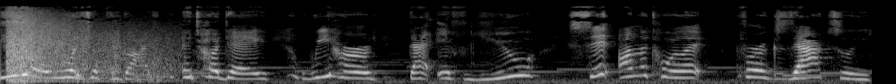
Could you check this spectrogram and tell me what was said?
Yo, what's up you guys? And today we heard that if you sit on the toilet for exactly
